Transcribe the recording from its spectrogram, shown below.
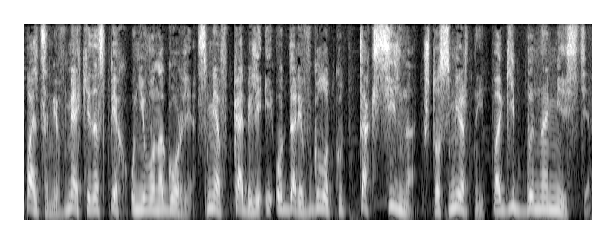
пальцами в мягкий доспех у него на горле, смяв кабели и ударив в глотку так сильно, что смертный погиб бы на месте.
